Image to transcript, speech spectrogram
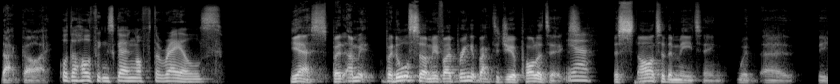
that guy. or the whole thing's going off the rails. Yes, but I mean, but also, I mean, if I bring it back to geopolitics, Yeah. the start of the meeting with uh, the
